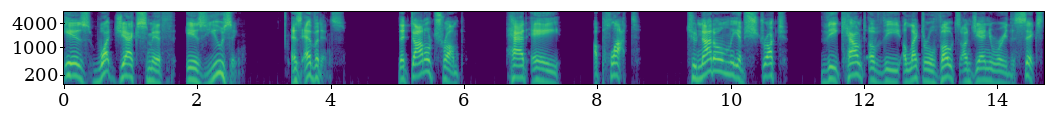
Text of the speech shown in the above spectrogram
is what Jack Smith is using as evidence that Donald Trump had a, a plot to not only obstruct the count of the electoral votes on January the 6th,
